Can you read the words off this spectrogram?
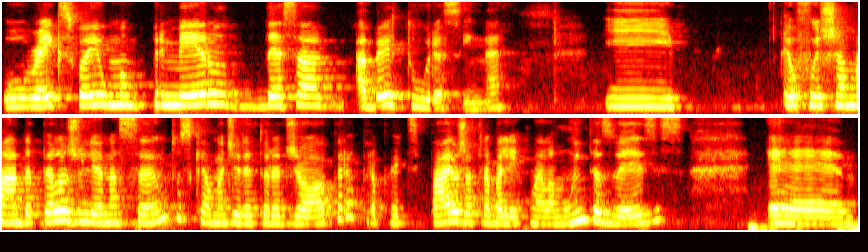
o Rakes foi um primeiro dessa abertura, assim, né? E eu fui chamada pela Juliana Santos, que é uma diretora de ópera, para participar. Eu já trabalhei com ela muitas vezes. É,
